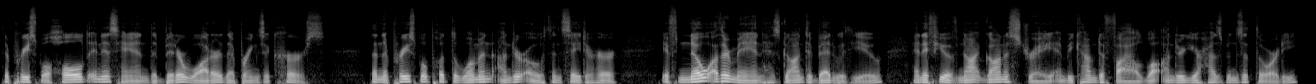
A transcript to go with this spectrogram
The priest will hold in his hand the bitter water that brings a curse. Then the priest will put the woman under oath and say to her, If no other man has gone to bed with you, and if you have not gone astray and become defiled while under your husband's authority,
